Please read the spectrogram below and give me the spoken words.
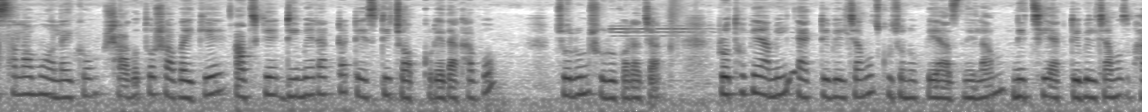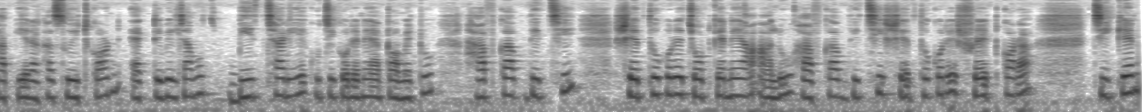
আসসালামু আলাইকুম। স্বাগত সবাইকে। আজকে ডিমের একটা টেস্টি চপ করে দেখাবো। চলুন শুরু করা যাক। প্রথমে আমি এক টেবিল চামচ কুচনো পেঁয়াজ নিলাম। নিচ্ছি এক টেবিল চামচ ভাপিয়ে রাখা সুইট কর্ন এক টেবিল চামচ বীজ ছাড়িয়ে কুচি করে নেওয়া টমেটো হাফ কাপ দিচ্ছি। সেদ্ধ করে চটকে নেওয়া আলু হাফ কাপ দিচ্ছি। সেদ্ধ করে শ্রেড করা চিকেন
